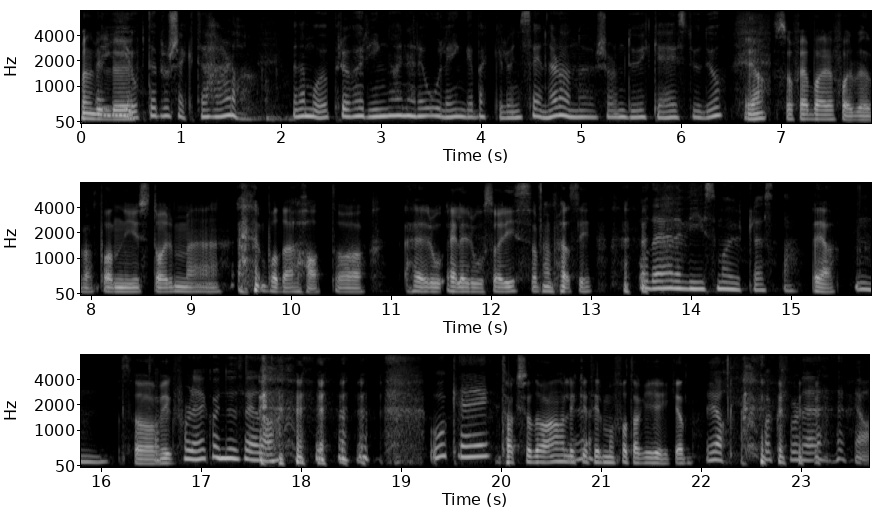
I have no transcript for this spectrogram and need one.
Men vil du... gi opp det prosjektet her, da. Men jeg må jo prøve å ringe han Ole Inge Bekkelund senere, da, sjøl om du ikke er i studio. Ja, så får jeg bare forberede meg på en ny storm med både hat og ro, Eller ros og ris, som jeg pleier å si. Og det er det vi som har utløst, da. Ja. Mm. Så vi, Takk for det, kan du si da. OK. takk skal du ha. Lykke til med å få tak i kirken. Ja, takk for det. Ja,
